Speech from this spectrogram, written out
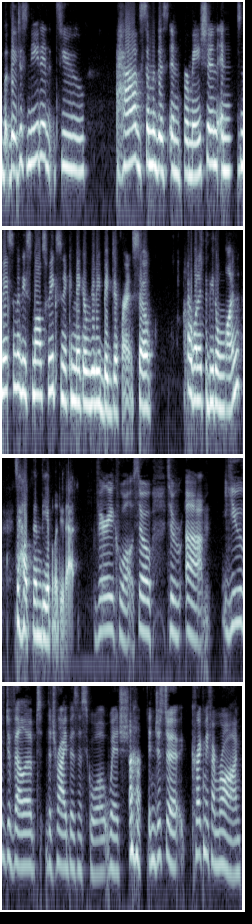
But they just needed to have some of this information and make some of these small tweaks, and it can make a really big difference. So I wanted to be the one to help them be able to do that. Very cool. So, so um, you've developed the Try Business School, which, uh-huh. and just to correct me if I'm wrong,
